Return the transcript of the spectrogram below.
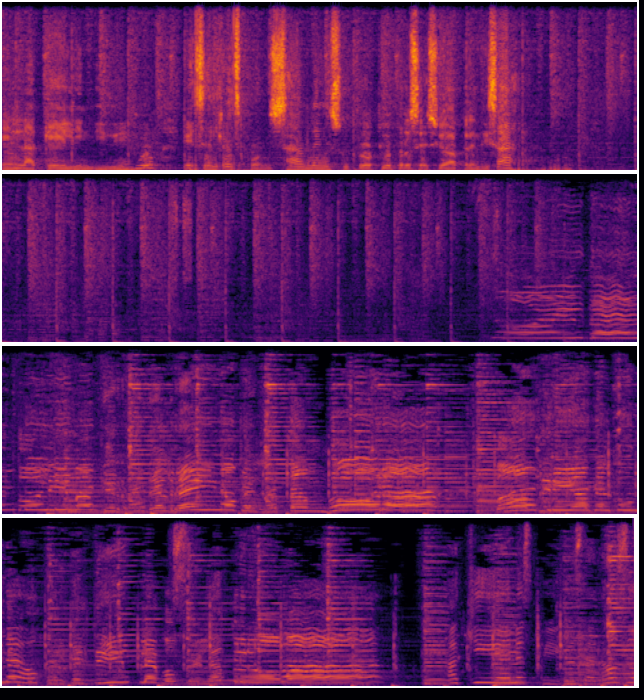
en la que el individuo es el responsable de su propio proceso de aprendizaje. Soy del Tolima, tierra del reino de la tambora, patria del bundeo, del triple, voz de la trova. Aquí en espigas arroz dorado,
